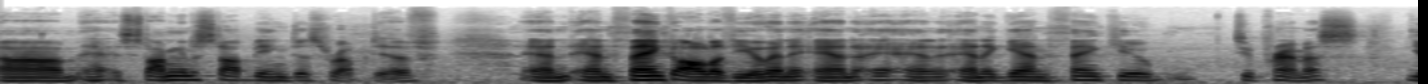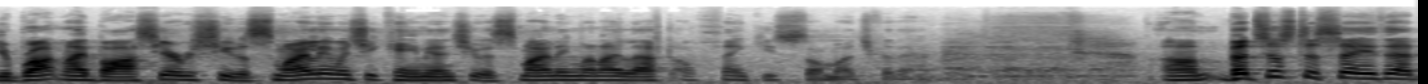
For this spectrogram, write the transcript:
Um, I'm going to stop being disruptive and, and thank all of you. And, and, and, and again, thank you to Premise. You brought my boss here. She was smiling when she came in. She was smiling when I left. Oh, thank you so much for that. Um, but just to say that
